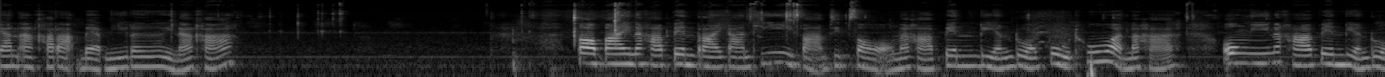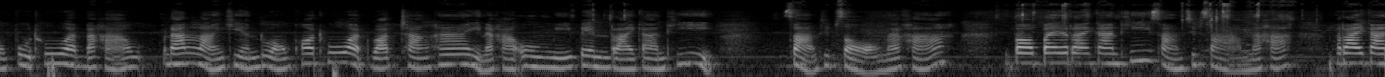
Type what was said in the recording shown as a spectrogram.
ยันอักขระแบบนี้เลยนะคะ ต่อไปนะคะเป็นรายการที่ 32 นะคะ เป็นเหรียญหลวงปู่ทวดนะคะ องค์นี้นะคะเป็นเหรียญหลวงปู่ทวดนะคะ ด้านหลังเขียนหลวงพ่อทวดวัดช้างให้นะคะ องค์นี้เป็นรายการที่ 32 นะคะ ต่อไปรายการที่ 33 นะคะ รายการ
